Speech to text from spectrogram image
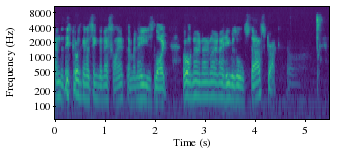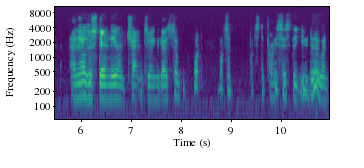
And this guy's going to sing the national anthem, and he's like, "Oh no, no, no, no!" He was all starstruck. Oh, And then I was just standing there and chatting to him. He goes, "So what? What's a what's the process that you do?" And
